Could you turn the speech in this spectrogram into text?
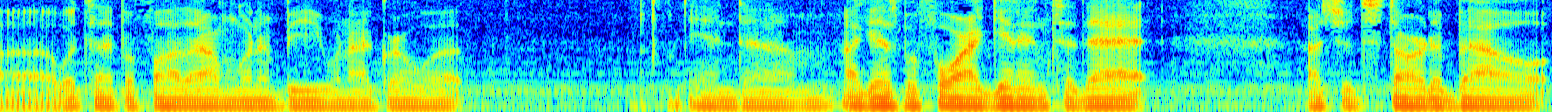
uh, what type of father I'm going to be when I grow up. And um, I guess before I get into that, I should start about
